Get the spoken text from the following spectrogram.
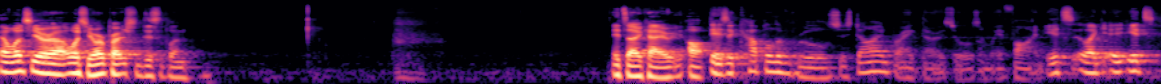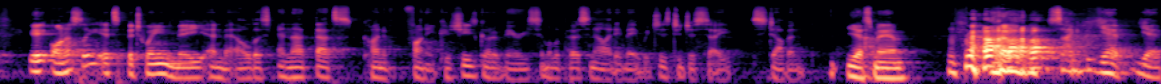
and what's your uh, what's your approach to discipline? It's okay. Oh, There's a couple of rules. Just don't break those rules, and we're fine. It's like it's it, honestly, it's between me and my eldest, and that that's kind of funny because she's got a very similar personality to me, which is to just say stubborn. yes, um, ma'am. It's like yeah, yeah,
